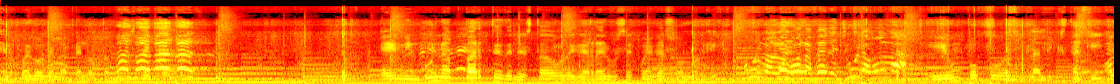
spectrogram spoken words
el juego de la pelota mixteca. En ninguna parte del estado de Guerrero se juega solo aquí. Y un poco en la Lixtaquilla,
